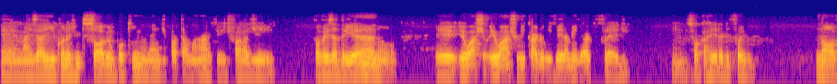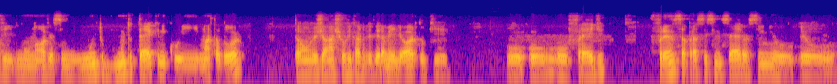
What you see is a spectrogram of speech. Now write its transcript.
É, mas aí quando a gente sobe um pouquinho, né, de patamar, que a gente fala de talvez Adriano, é, eu acho eu acho o Ricardo Oliveira melhor que o Fred. Em sua carreira ele foi nove, um nove assim muito muito técnico e matador. Então eu já acho o Ricardo Oliveira melhor do que o, o, o Fred. França, para ser sincero, assim, eu, eu,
